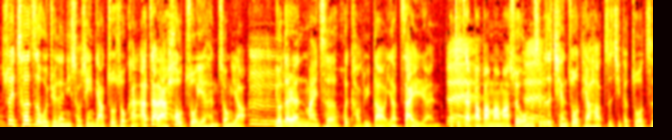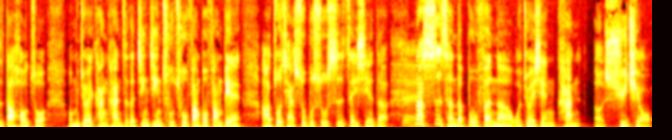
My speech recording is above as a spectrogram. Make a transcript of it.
所以车子，我觉得你首先一定要坐坐看啊，再来后座也很重要。嗯，有的人买车会考虑到要载人或者载爸爸妈妈，所以我们是不是前座调好自己的坐姿，到后座我们就会看看这个进进出出。方不方便啊？做起来舒不舒适这些的。对那试乘的部分呢，我就会先看呃需求。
